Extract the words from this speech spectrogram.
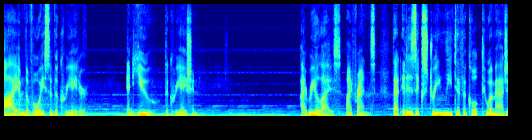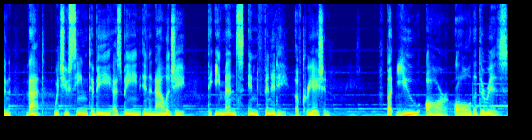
I am the voice of the Creator, and you the creation. I realize, my friends, that it is extremely difficult to imagine that which you seem to be as being in analogy the immense infinity of creation. But you are all that there is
